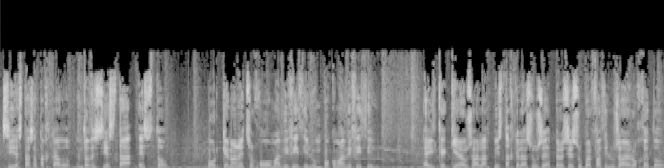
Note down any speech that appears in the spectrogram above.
si estás atascado. Entonces, si está esto, ¿por qué no han hecho el juego más difícil? Un poco más difícil. El que quiera usar las pistas, que las use, pero si es súper fácil usar el objeto.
